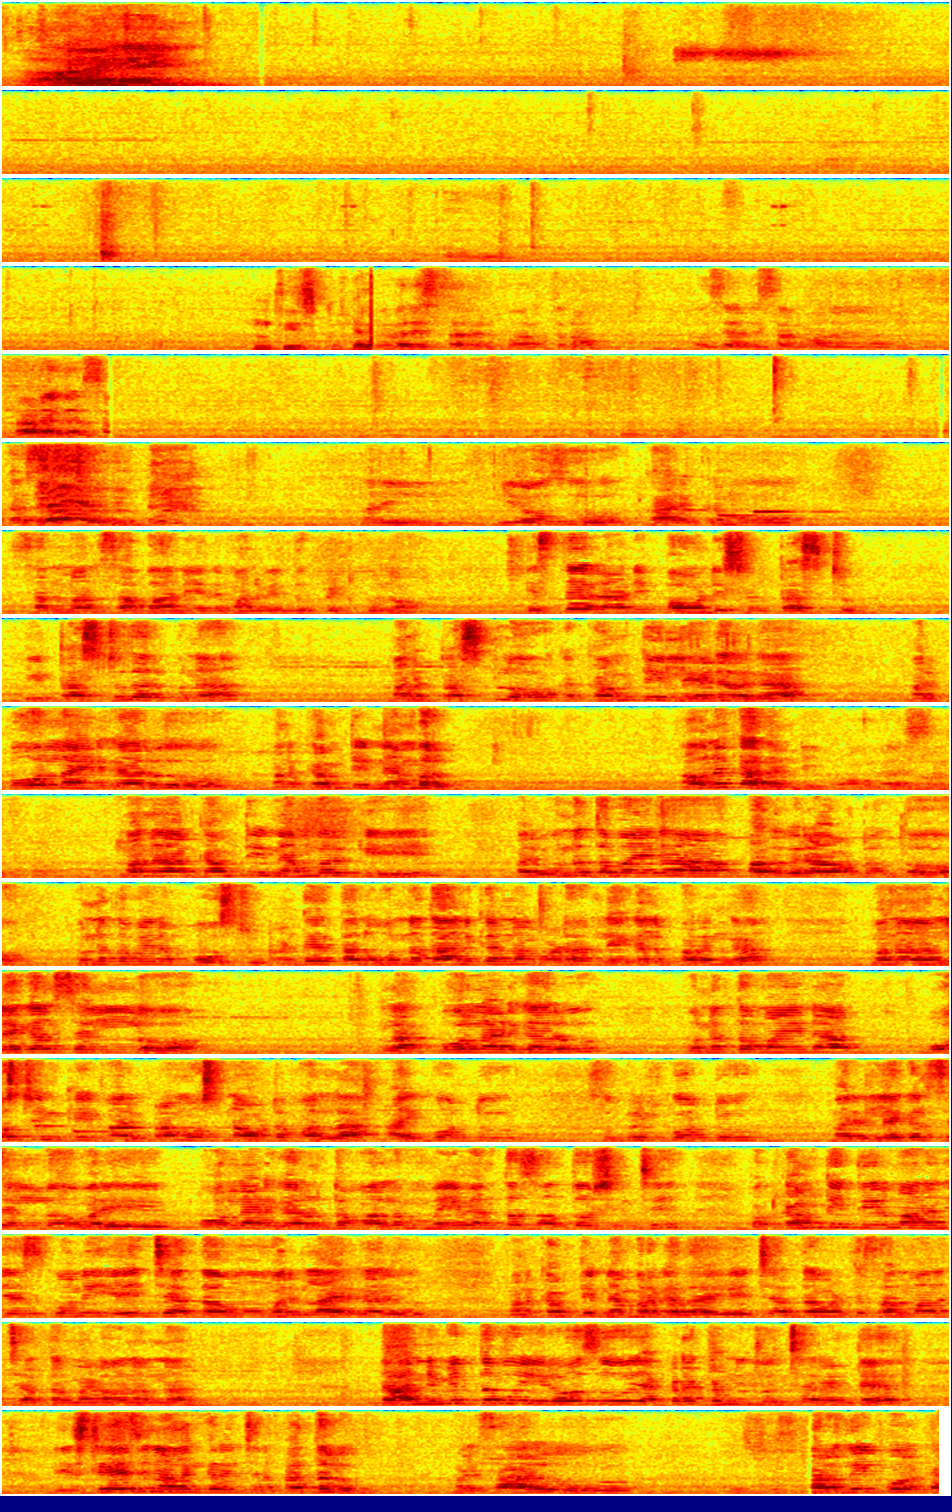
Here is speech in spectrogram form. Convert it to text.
తీసుకో వివరిస్తారని కోరుతున్నాం ఒకసారి సన్మాన మేడం గారు. అవకాశం. మరి ఈరోజు కార్యక్రమం సన్మాన సభ అనేది మనం ఎందుకు పెట్టుకున్నాం? Esther Rani foundation trust. ఈ ట్రస్ట్ తరపున మన ట్రస్ట్లో ఒక కమిటీ లీడర్గా మరి పోల్ నాయుడు గారు మన కమిటీ నెంబరు అవునా కాదండి? మన కమిటీ నెంబర్కి మరి ఉన్నతమైన పదవి రావటంతో ఉన్నతమైన పోస్టు అంటే తను ఉన్న దానికన్నా కూడా లీగల్ పరంగా మన లీగల్ సెల్లో పోల్నాయుడు గారు ఉన్నతమైన పోస్టింగ్కి మరి ప్రమోషన్ అవటం వల్ల హైకోర్టు సుప్రీంకోర్టు మరి లీగల్ సెల్లో మరి పోర్లాండ్ గారు ఉండటం వల్ల మేము ఎంతో సంతోషించి ఒక కమిటీ తీర్మానం చేసుకొని ఏం చేద్దాము మరి లాయర్ గారు మన కమిటీ నెంబర్ కదా ఏం చేద్దామంటే సన్మానం చేద్దాం మేడం అని అన్నారు. దాని నిమిత్తము ఈరోజు ఎక్కడెక్కడి నుంచి వచ్చారంటే ఈ స్టేజ్ని అలంకరించిన పెద్దలు మరి సారు హృదయపూర్వక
